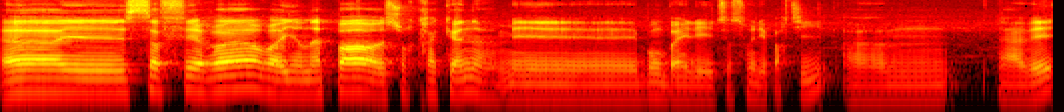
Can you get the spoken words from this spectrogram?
là. sauf erreur, il n'y en a pas sur Kraken, mais bon, bah, il est, de toute façon, il est parti. AV.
